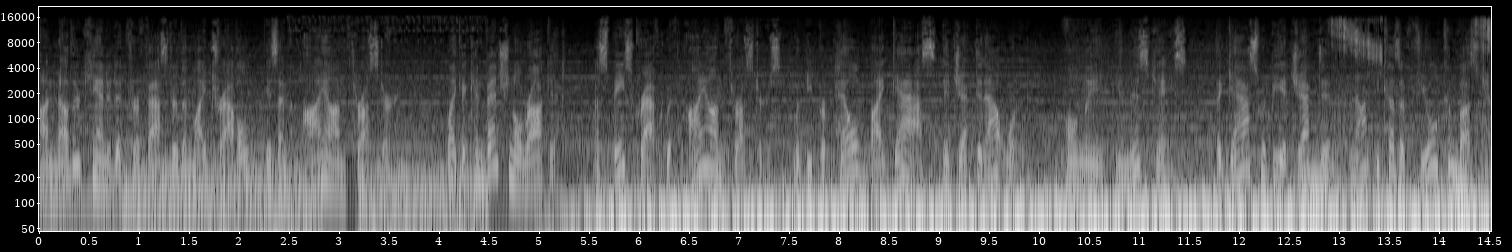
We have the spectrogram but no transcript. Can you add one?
Another candidate for faster than light travel is an ion thruster. Like a conventional rocket, a spacecraft with ion thrusters would be propelled by gas ejected outward. Only, in this case, the gas would be ejected not because of fuel combustion,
